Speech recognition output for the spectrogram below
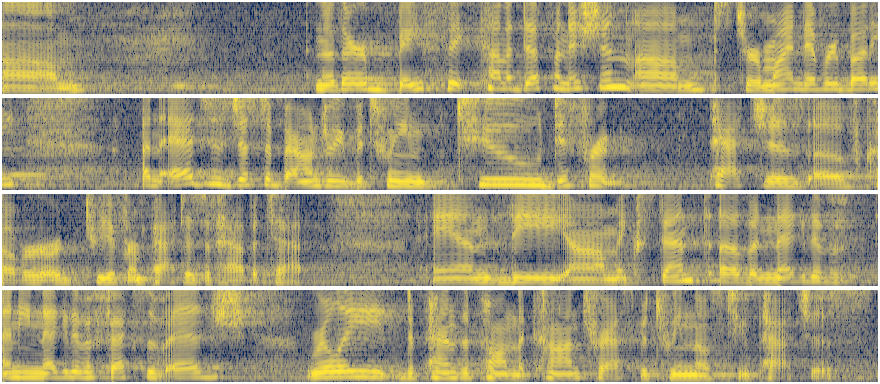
Um, another basic kind of definition, um, just to remind everybody, an edge is just a boundary between two different patches of cover or two different patches of habitat. And the um, extent of a negative, any negative effects of edge really depends upon the contrast between those two patches.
